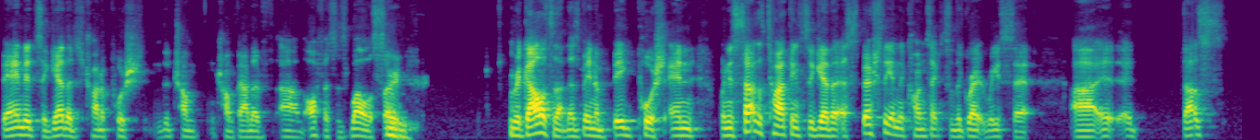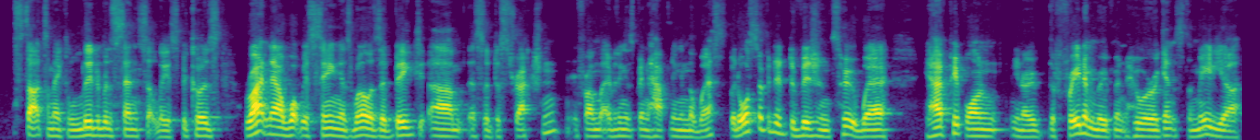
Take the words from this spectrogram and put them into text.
banded together to try to push the Trump Trump out of um, office as well. So. Mm regardless of that, there's been a big push. And when you start to tie things together, especially in the context of the Great Reset, uh, it, it, does start to make a little bit of sense, at least, because right now what we're seeing as well is a big, um, as a distraction from everything that's been happening in the West, but also a bit of division too, where you have people on, you know, the freedom movement who are against the media.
